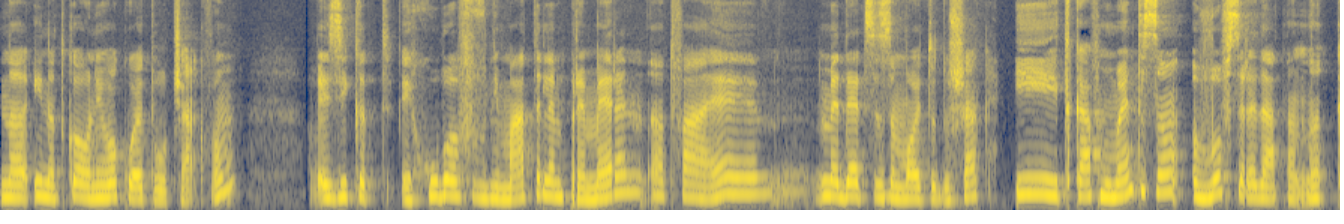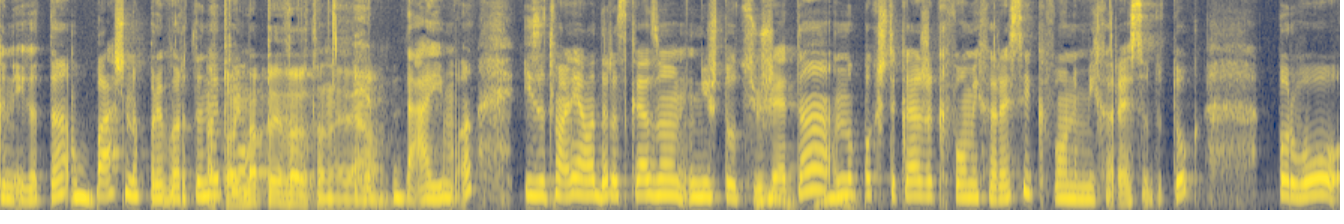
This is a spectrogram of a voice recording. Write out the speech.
на, и на такова ниво, което очаквам езикът е хубав, внимателен, премерен, а това е медец за моята душа. И така в момента съм в средата на книгата, баш на превъртането. А то има превъртане, реално. Е, да, има. И затова няма да разказвам нищо от сюжета, но пък ще кажа какво ми хареса и какво не ми хареса до тук. Първо,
